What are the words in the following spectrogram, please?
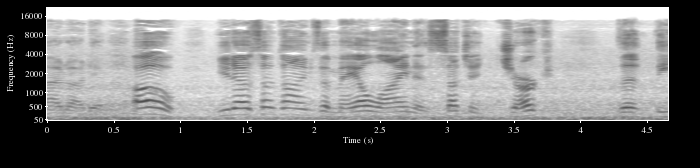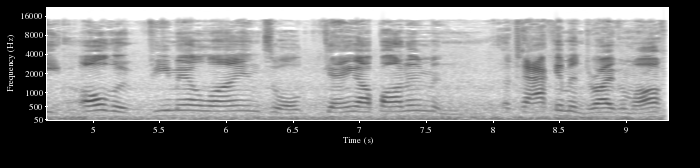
I have no idea. Oh, you know sometimes the male lion is such a jerk that the all the female lions will gang up on him and attack him and drive him off.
